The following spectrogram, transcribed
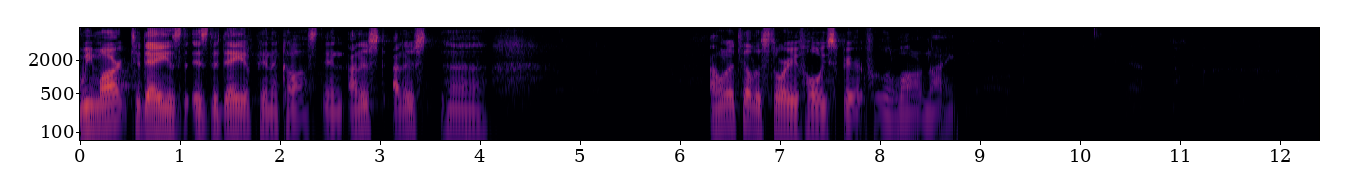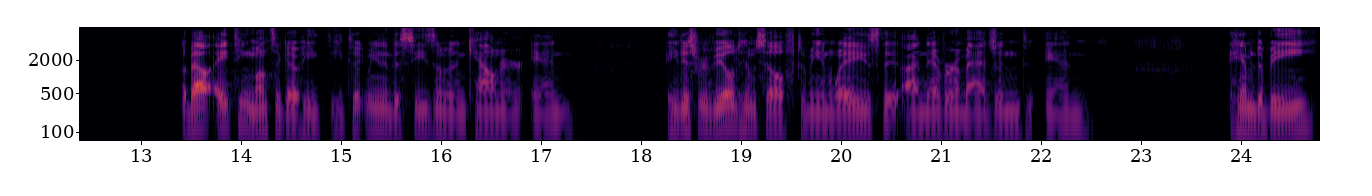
we mark today is, is the day of Pentecost, and I just, I just, uh, I want to tell the story of Holy Spirit for a little while tonight. About 18 months ago, he, he took me into this season of an encounter, and he just revealed himself to me in ways that I never imagined and him to be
